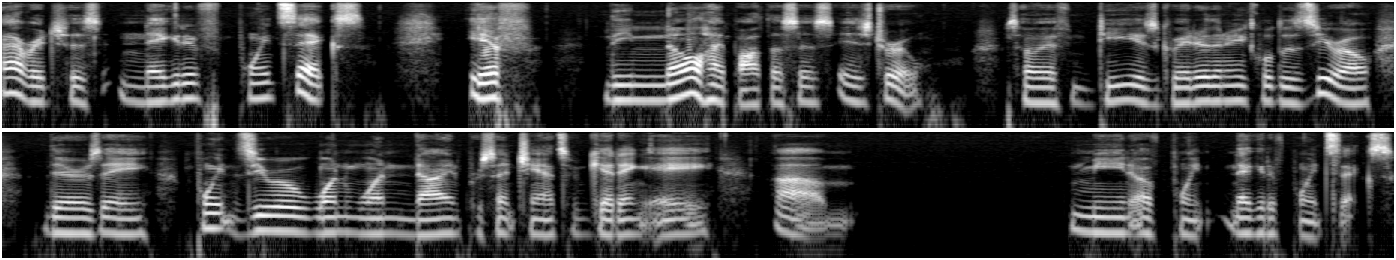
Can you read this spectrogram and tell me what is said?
average, this negative 0.6, if the null hypothesis is true. So if d is greater than or equal to 0, there's a 0.0119% chance of getting a um, mean of point, negative 0.6.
